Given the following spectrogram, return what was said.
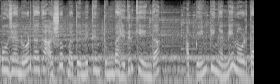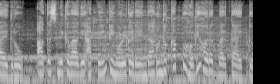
ಪೂಜಾ ನೋಡಿದಾಗ ಅಶೋಕ್ ಮತ್ತು ನಿತಿನ್ ತುಂಬಾ ಹೆದರಿಕೆಯಿಂದ ಆ ಪೇಂಟಿಂಗ್ ಅನ್ನೇ ನೋಡ್ತಾ ಇದ್ರು. ಆಕಸ್ಮಿಕವಾಗಿ ಆ ಪೇಂಟಿಂಗ್ ಒಳಗಡೆಯಿಂದ ಒಂದು ಕಪ್ಪು ಹೊಗೆ ಹೊರಗೆ ಬರ್ತಾ ಇತ್ತು.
